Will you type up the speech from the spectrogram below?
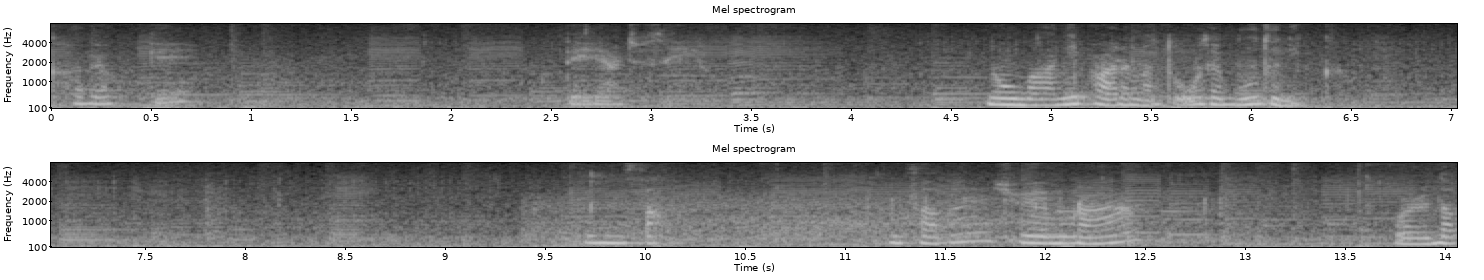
가볍게 내려주세요. 너무 많이 바르면 또 옷에 묻으니까. 눈썹. 눈썹은 슈에무랑 브라운.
